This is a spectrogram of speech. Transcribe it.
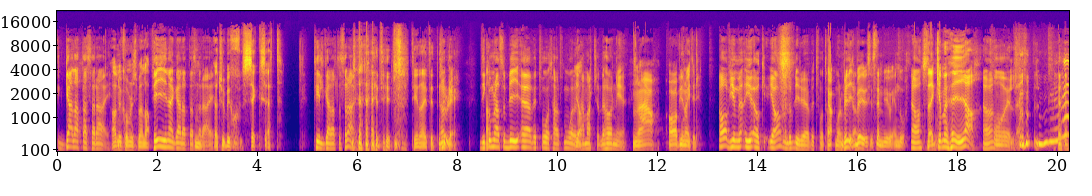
Galatasaray. Ja nu kommer det smälla. Fina Galatasaray. Jag tror det blir 6-1. Till Galatasaray. Till, till United. Okej. Det kommer alltså bli över två och ett halvt mål i Ja. den här matchen. Det hör ni ju. Ja, av United. Av, ja, och- ja, men då blir det över två och ett Ja, halvt mål. precis. Det stämmer ju ändå. Ja. Så den kan man höja. Ja. om man vill.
